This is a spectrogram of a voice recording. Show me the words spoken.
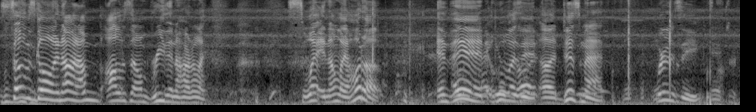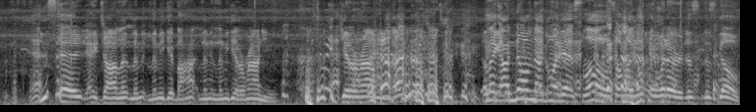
something's going on. I'm all of a sudden I'm breathing hard. I'm like sweating. I'm like, hold up. And then who was it? Uh, Dismath. Where is he? You said, "Hey John, let, let me let me get behind, let me let me get around you." What you mean get around me? Like I know I'm not going that slow, so I'm like, okay, whatever, just just go.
